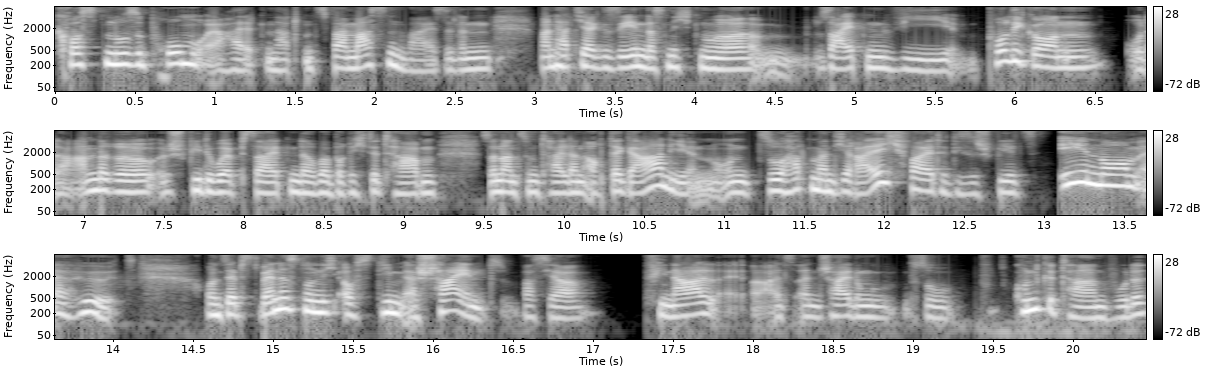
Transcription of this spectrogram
kostenlose Promo erhalten hat und zwar massenweise. Denn man hat ja gesehen, dass nicht nur Seiten wie Polygon oder andere Spiele-Webseiten darüber berichtet haben, sondern zum Teil dann auch der Guardian. Und so hat man die Reichweite dieses Spiels enorm erhöht. Und selbst wenn es nun nicht auf Steam erscheint, was ja final als Entscheidung so kundgetan wurde,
